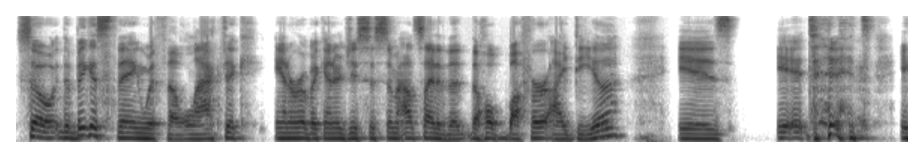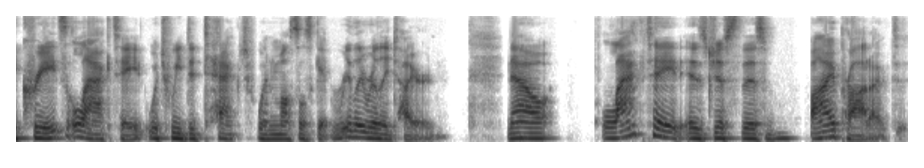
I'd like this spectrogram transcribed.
So the biggest thing with the lactic anaerobic energy system outside of the, the whole buffer idea is it, it, it creates lactate, which we detect when muscles get really, really tired. Now, lactate is just this byproduct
